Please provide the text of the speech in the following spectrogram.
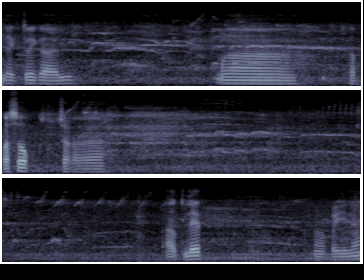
Electrical. Mga napasok. Tsaka outlet. Okay na.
